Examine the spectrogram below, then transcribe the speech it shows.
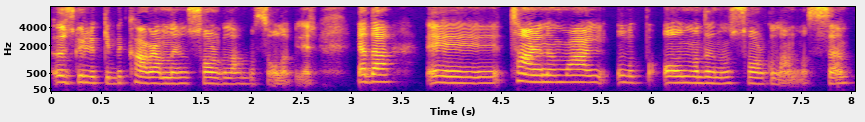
özgürlük gibi kavramların sorgulanması olabilir. Ya da e, Tanrı'nın var olup olmadığının sorgulanması.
